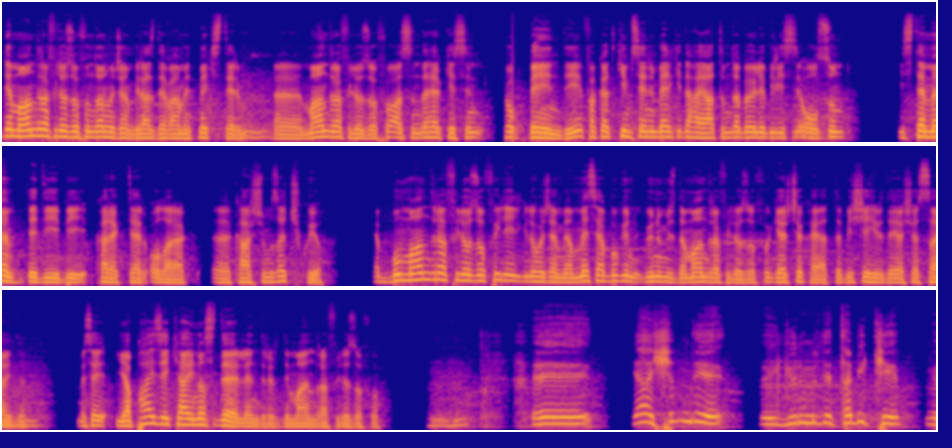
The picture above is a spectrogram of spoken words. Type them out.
Bir de Mandıra filozofundan hocam biraz devam etmek isterim. Ee, Mandıra filozofu aslında herkesin çok beğendiği fakat kimsenin belki de hayatımda böyle birisi Hı. olsun istemem dediği bir karakter olarak e, karşımıza çıkıyor. Ya Bu mandıra filozofu ile ilgili hocam ya mesela bugün günümüzde mandıra filozofu gerçek hayatta bir şehirde yaşasaydı. Mesela yapay zekayı nasıl değerlendirirdi mandıra filozofu? Ee, ya şimdi günümüzde tabii ki e,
